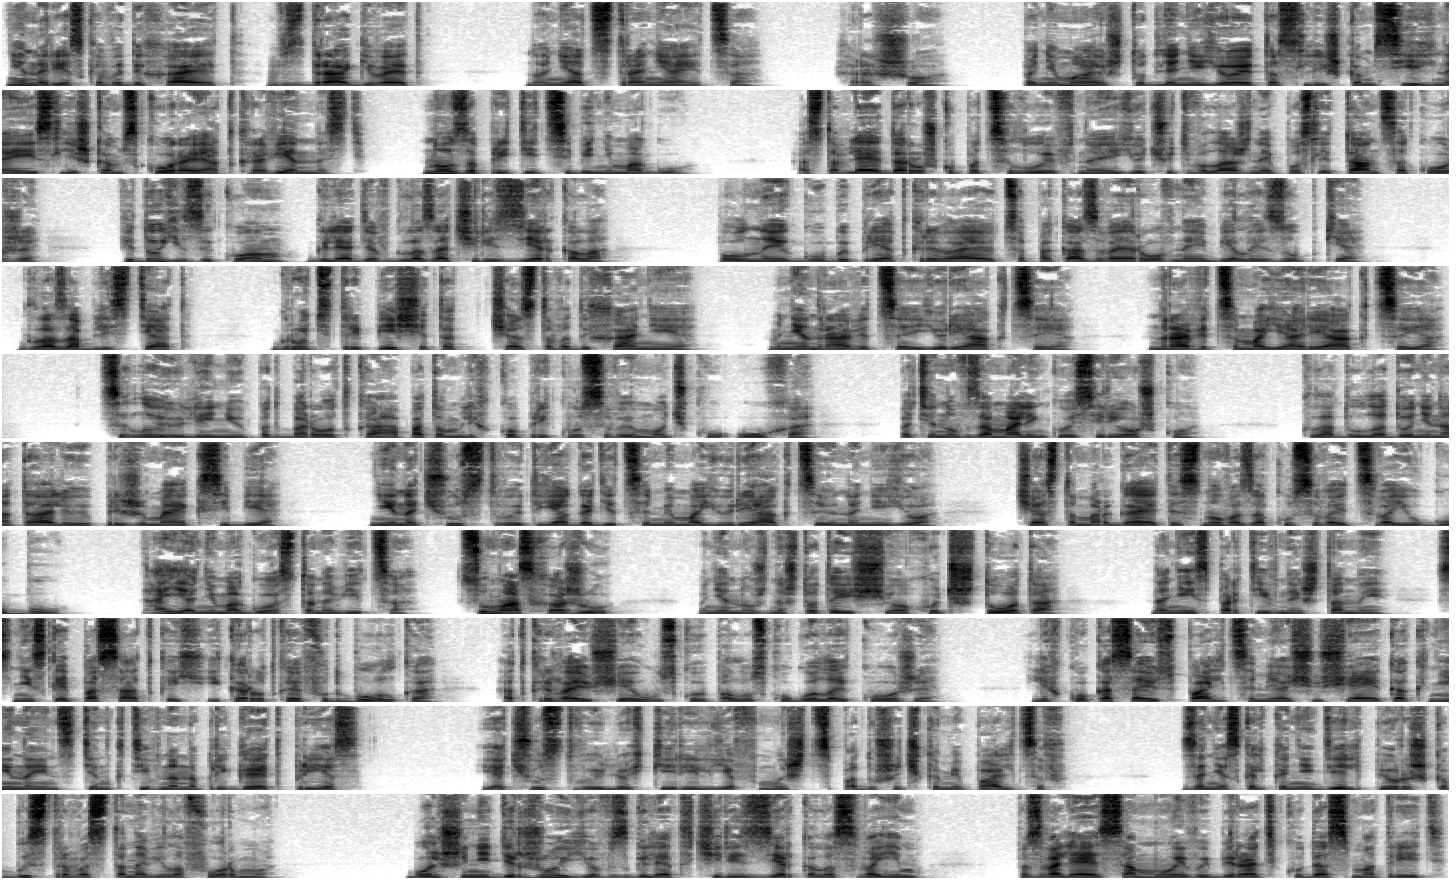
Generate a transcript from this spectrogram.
Нина резко выдыхает, вздрагивает, но не отстраняется. Хорошо. Понимаю, что для нее это слишком сильная и слишком скорая откровенность, но запретить себе не могу. Оставляя дорожку поцелуев на ее чуть влажной после танца кожи, веду языком, глядя в глаза через зеркало. Полные губы приоткрываются, показывая ровные белые зубки. Глаза блестят, грудь трепещет от частого дыхания. Мне нравится ее реакция. Нравится моя реакция. Целую линию подбородка, а потом легко прикусываю мочку уха, потянув за маленькую сережку. Кладу ладони на талию, прижимая к себе. Нина чувствует ягодицами мою реакцию на нее — Часто моргает и снова закусывает свою губу. А я не могу остановиться. С ума схожу. Мне нужно что-то еще, хоть что-то. На ней спортивные штаны с низкой посадкой и короткая футболка, открывающая узкую полоску голой кожи. Легко касаюсь пальцами, ощущая, как Нина инстинктивно напрягает пресс. Я чувствую легкий рельеф мышц подушечками пальцев. За несколько недель перышко быстро восстановило форму. Больше не держу ее взгляд через зеркало своим, позволяя самой выбирать, куда смотреть.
